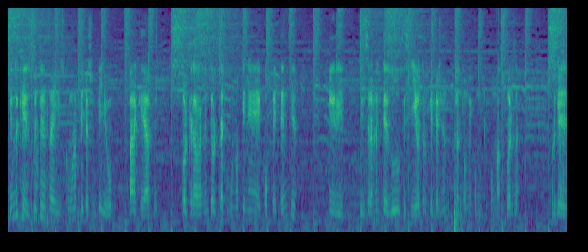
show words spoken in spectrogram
siento que Spotify es como una aplicación que llegó para quedarse. Porque realmente ahorita como no tiene competencia, y sinceramente dudo que si llega otra aplicación la tome como que con más fuerza. Porque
